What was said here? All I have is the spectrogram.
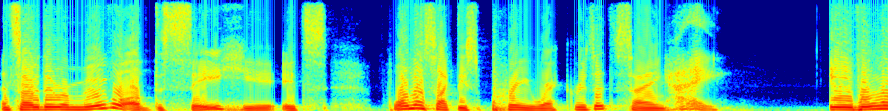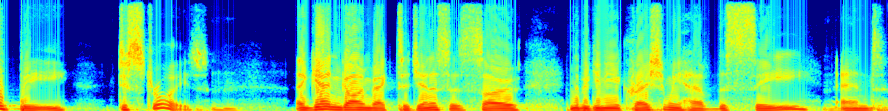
And so the removal of the sea here, it's almost like this prerequisite saying, hey, evil will be destroyed. Mm. Again, going back to Genesis, so in the beginning of creation, we have the sea mm. and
